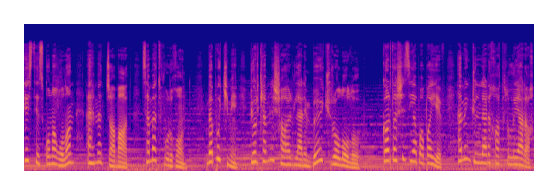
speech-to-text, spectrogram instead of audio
tez-tez qonaq olan Əhməd Cavad, Səməd Vurğun və bu kimi görkəmli şairlərin böyük rolu olub. Qardaşı Ziya Babayev həmin günləri xatırlayaraq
